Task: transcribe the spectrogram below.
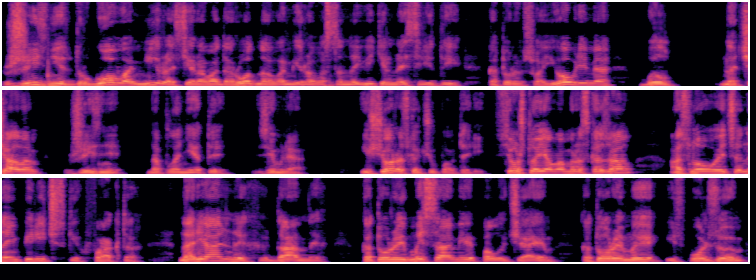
жизни другого мира, сероводородного мира, восстановительной среды, который в свое время был началом жизни на планете Земля. Еще раз хочу повторить. Все, что я вам рассказал, основывается на эмпирических фактах, на реальных данных, которые мы сами получаем, которые мы используем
